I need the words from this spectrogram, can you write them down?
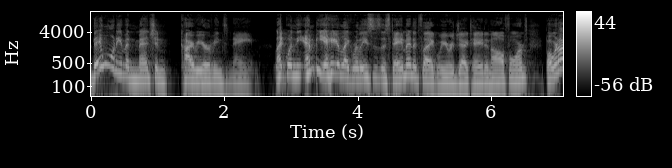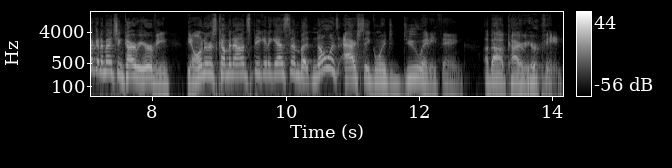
they won't even mention Kyrie Irving's name. Like when the NBA like releases a statement, it's like we reject hate in all forms, but we're not going to mention Kyrie Irving. The owner is coming out and speaking against him, but no one's actually going to do anything about Kyrie Irving.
